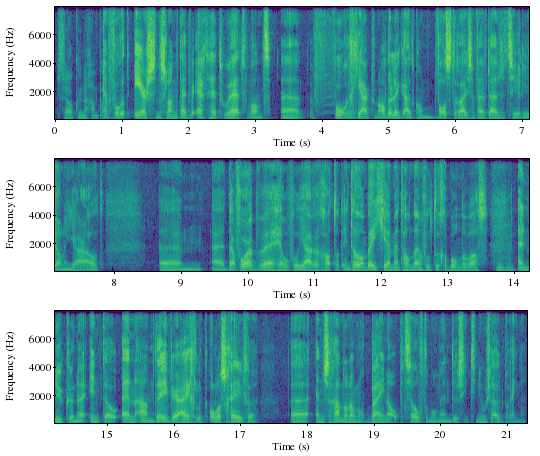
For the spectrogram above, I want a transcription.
zou kunnen gaan En pakken. voor het eerst sinds lange tijd weer echt head-to-head. Want eh, vorig jaar toen Alder Lake uitkwam, was de Ryzen 5000 serie al een jaar oud. Ehm, eh, daarvoor hebben we heel veel jaren gehad dat Intel een beetje met handen en voeten gebonden was. Mhm. En nu kunnen Intel en AMD weer eigenlijk alles geven. Eh, en ze gaan dan ook nog bijna op hetzelfde moment dus iets nieuws uitbrengen.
